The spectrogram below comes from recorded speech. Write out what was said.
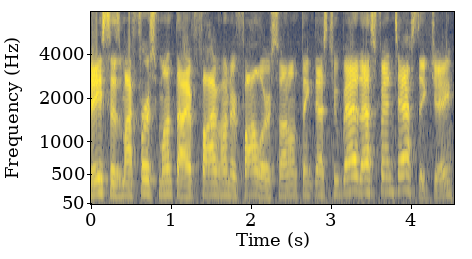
Jay says, my first month I have 500 followers, so I don't think that's too bad. That's fantastic, Jay.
